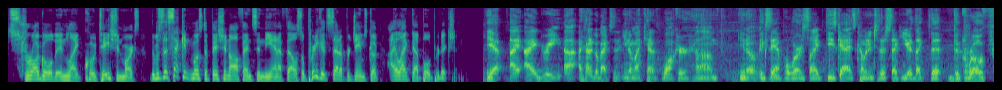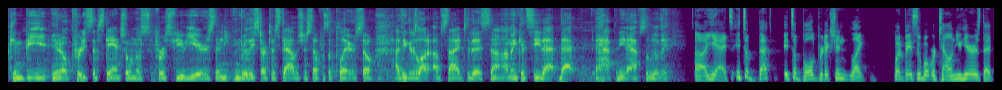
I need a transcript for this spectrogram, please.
struggled in like quotation marks. There was the second most efficient offense in the NFL. So pretty good setup for James Cook. I like that bold prediction. Yeah, I, I agree. Uh, I kind of go back to you know my Kenneth Walker um, you know example where it's like these guys coming into their second year, like the the growth can be you know pretty substantial in those first few years, and you can really start to establish yourself as a player. So I think there's a lot of upside to this, um, and could see that that happening absolutely. Uh, yeah, it's it's a that's it's a bold prediction. Like but basically, what we're telling you here is that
